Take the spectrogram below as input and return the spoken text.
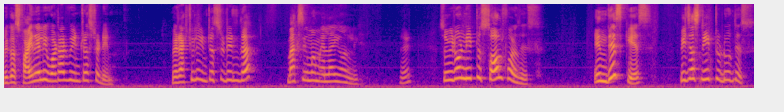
because finally what are we interested in? We are actually interested in the maximum Li only right. So, we do not need to solve for this. In this case we just need to do this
